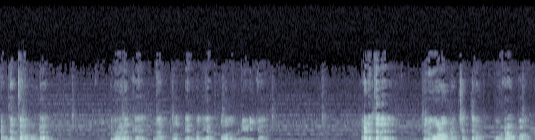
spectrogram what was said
கஞ்சத்தனம் உண்டு. இவர்களுக்கு நட்பு என்பது எப்போதும் நீடிக்காது. அடுத்தது திருவோணம் நட்சத்திரம் மூன்றாம் பாதம்.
